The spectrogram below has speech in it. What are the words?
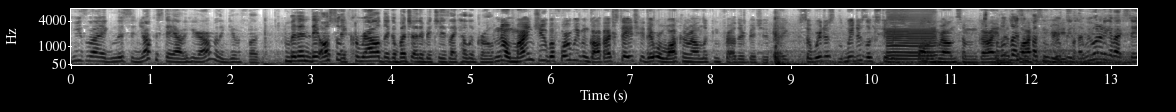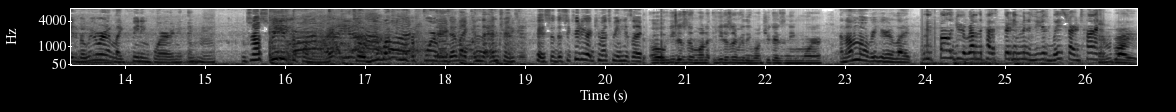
He's like, listen, y'all can stay out here. I don't really give a fuck. But then they also like corralled like a bunch of other bitches, like hella girls. No, mind you, before we even got backstage, they were walking around looking for other bitches. Like, so we're just we just look stupid following around some guy in Looked a like some black fucking groupies. Like, we wanted to get backstage, but we weren't like feeding for or anything. Mm-hmm. So now Saweetie's performing, right? So we're watching her perform, and they're like in the entrance. Okay, so the security guard came up to me, and he's like, Oh, he doesn't want. He doesn't really want you guys anymore. and I'm over here like, We followed you around the past 30 minutes. You just wasted our time. Right.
